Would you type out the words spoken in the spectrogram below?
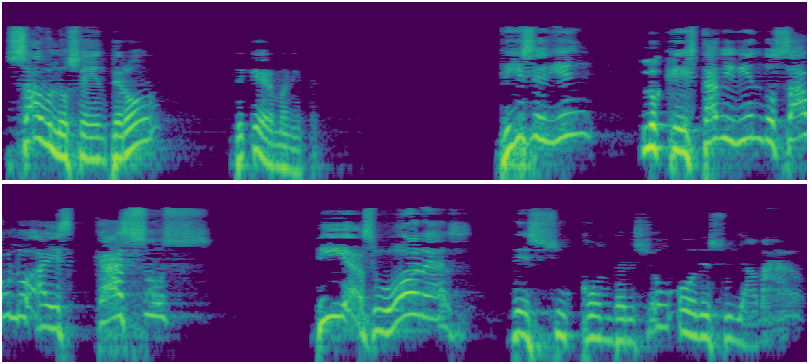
Saulo se enteró de qué, hermanita. Dice bien lo que está viviendo Saulo a escasos días u horas de su conversión o de su llamado.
